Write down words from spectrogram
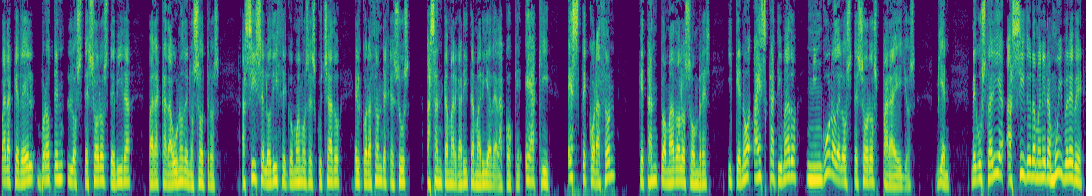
para que de él broten los tesoros de vida para cada uno de nosotros. Así se lo dice, como hemos escuchado, el corazón de Jesús a Santa Margarita María de Alacoque. He aquí este corazón que tanto ha amado a los hombres y que no ha escatimado ninguno de los tesoros para ellos. Bien, me gustaría así de una manera muy breve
